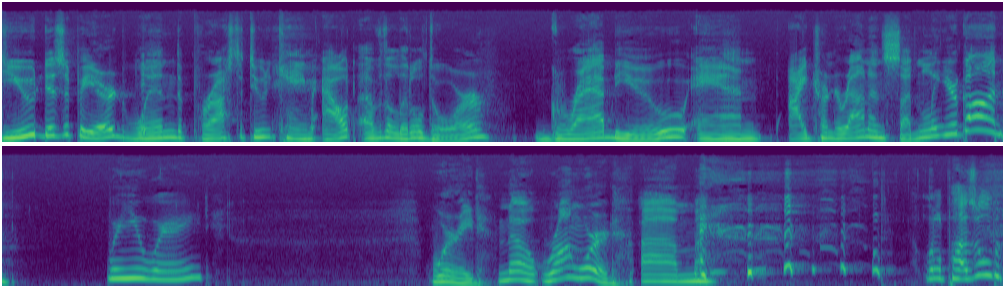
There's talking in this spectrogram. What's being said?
You disappeared when the prostitute came out of the little door, grabbed you, and I turned around and suddenly you're gone. Were you worried? Worried. No, wrong word. Um, a little puzzled.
